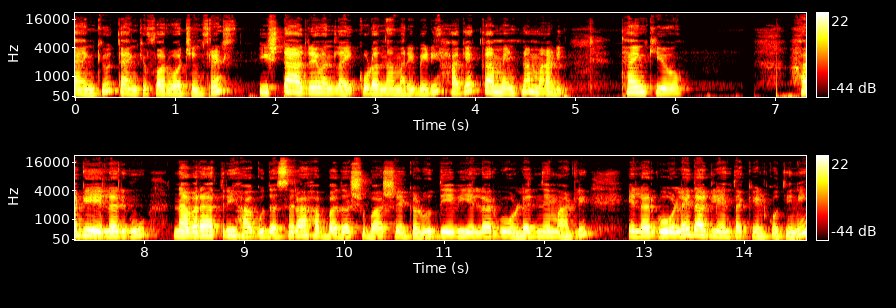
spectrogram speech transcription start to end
Thank you thank you for watching friends ಇಷ್ಟ ಆದರೆ ಒಂದು ಲೈಕ್ ಕೊಡೋದನ್ನ ಮರಿಬೇಡಿ, ಹಾಗೆ ಕಮೆಂಟ್ನ ಮಾಡಿ. ಥ್ಯಾಂಕ್ ಯು ಹಾಗೆ ಎಲ್ಲರಿಗೂ ನವರಾತ್ರಿ ಹಾಗೂ ದಸರಾ ಹಬ್ಬದ ಶುಭಾಶಯಗಳು. ದೇವಿ ಎಲ್ಲರಿಗೂ ಒಳ್ಳೇದನ್ನೇ ಮಾಡಲಿ. ಎಲ್ಲರಿಗೂ ಒಳ್ಳೆಯದಾಗಲಿ ಅಂತ ಕೇಳ್ಕೊತೀನಿ.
